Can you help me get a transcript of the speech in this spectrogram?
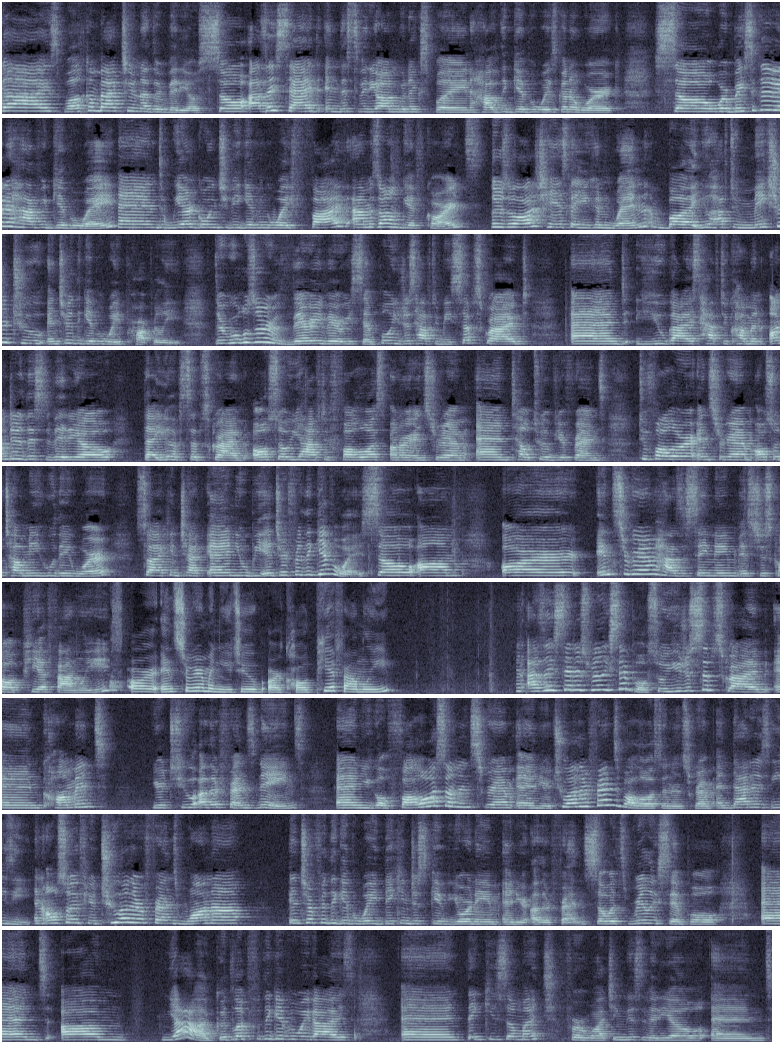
guys, welcome back to another video. So as I said in this video I'm going to explain how the giveaway is going to work. So we're basically going to have a giveaway and we are going to be giving away 5 Amazon gift cards. There's a lot of chance that you can win but you have to make sure to enter the giveaway properly. The rules are very very simple. You just have to be subscribed and you guys have to comment under this video that you have subscribed. Also, you have to follow us on our Instagram and tell two of your friends to follow our Instagram. Also, tell me who they were so I can check and you'll be entered for the giveaway. So, um, our Instagram has the same name. It's just called PF Family. Our Instagram and YouTube are called PF Family. And as I said, it's really simple. So you just subscribe and comment your two other friends' names and you go follow us on Instagram and your two other friends follow us on Instagram and that is easy. And also if your two other friends wanna enter for the giveaway, they can just give your name and your other friends. So it's really simple. And um, yeah, good luck for the giveaway guys. And thank you so much for watching this video. And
